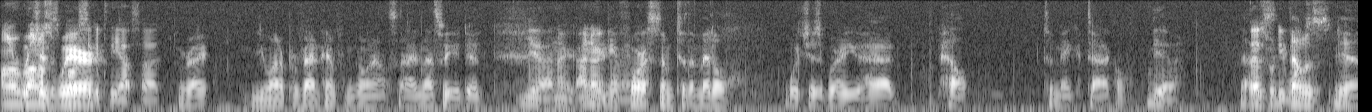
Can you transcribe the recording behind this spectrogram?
on a which run. I'm is supposed where- to get to the outside. Right. You want to prevent him from going outside, and that's what you did. Yeah, I know. I know. And You're you talking forced him to the middle, which is where you had help to make a tackle. Yeah. That That's was, what he that wants was to yeah,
